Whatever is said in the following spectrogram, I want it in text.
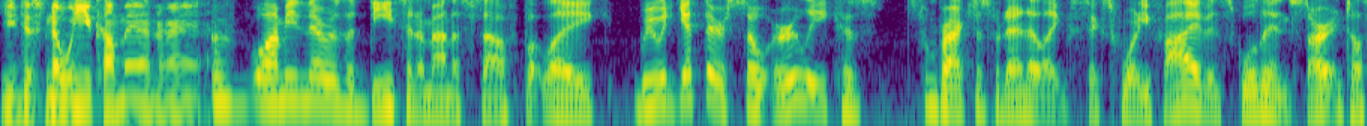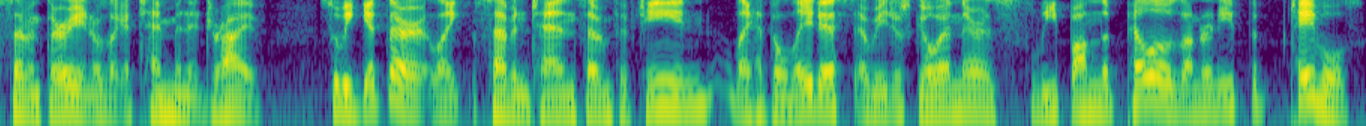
You just know when you come in, right? Well, I mean, there was a decent amount of stuff, but like we would get there so early because swim practice would end at like six forty-five, and school didn't start until seven thirty, and it was like a ten-minute drive. So we get there at like 7.10, 7.15, like at the latest, and we just go in there and sleep on the pillows underneath the tables.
